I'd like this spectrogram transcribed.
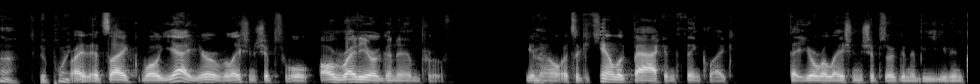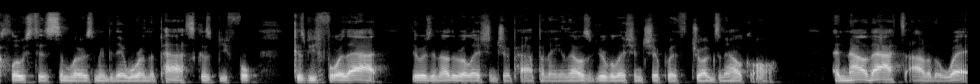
Huh. That's a good point. Right? It's like, well, yeah, your relationships will already are going to improve. You right. know, it's like you can't look back and think like that your relationships are going to be even close to as similar as maybe they were in the past because before because before that there was another relationship happening and that was your relationship with drugs and alcohol. And now that's out of the way.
